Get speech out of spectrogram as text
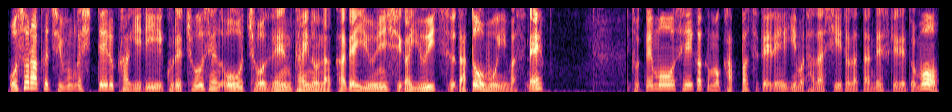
おそらく自分が知っている限り、これ朝鮮王朝全体の中でユン氏が唯一だと思いますね。とても性格も活発で礼儀も正しい人だったんですけれども、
